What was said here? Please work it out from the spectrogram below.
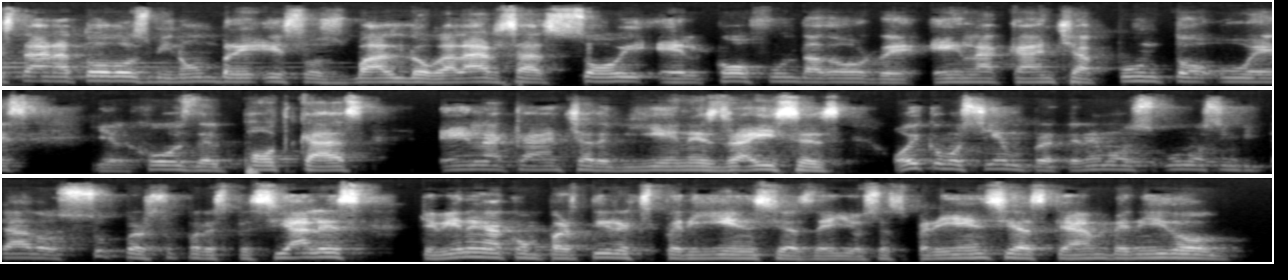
Están a todos? Mi nombre es Osvaldo Galarza, soy el cofundador de enlacancha.us y el host del podcast En la Cancha de Bienes Raíces. Hoy, como siempre, tenemos unos invitados súper, súper especiales que vienen a compartir experiencias de ellos, experiencias que han venido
